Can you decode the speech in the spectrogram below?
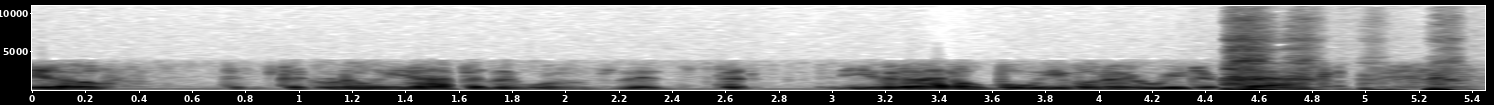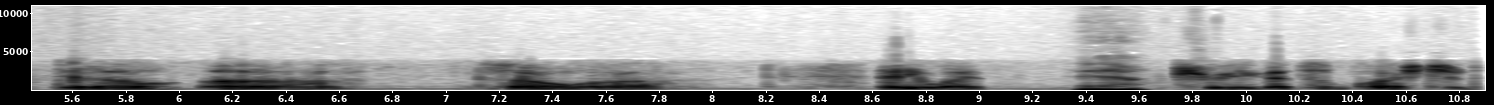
you know that, that really happened that, was- that that even I don't believe when I read it back, you know. Uh, so uh, anyway, Yeah. I'm sure you got some questions.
